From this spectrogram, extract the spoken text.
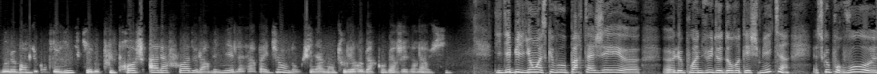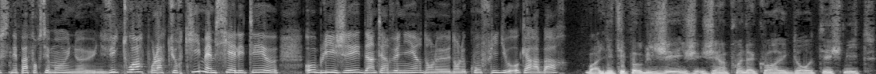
le membre du groupe de Minsk qui est le plus proche à la fois de l'Arménie et de l'Azerbaïdjan. Donc finalement, tous les regards convergeaient vers la Russie. Didier Billion, est-ce que vous partagez euh, euh, le point de vue de Dorothée Schmidt Est-ce que pour vous, euh, ce n'est pas forcément une, une, victoire pour la Turquie, même si elle était obligée d'intervenir dans le, dans le conflit du Haut-Karabakh? Bon, elle n'était pas obligée. J'ai un point d'accord avec Dorothée Schmidt.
